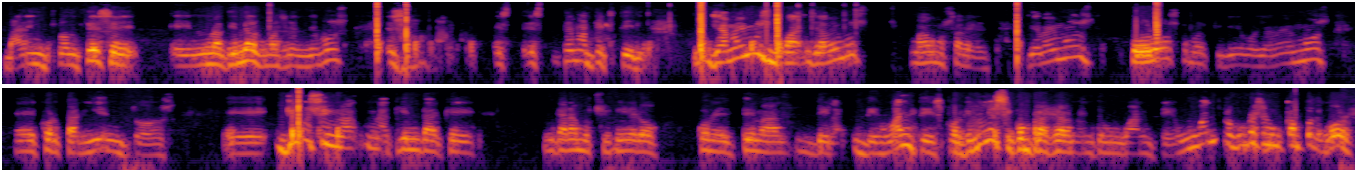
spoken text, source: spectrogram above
¿vale? Entonces, eh, en una tienda lo que más vendemos es, es, tema textil. Llamemos, llamemos, vamos a ver, llamemos polos como el que llevo, llamemos eh, cortavientos. Yo no soy una, tienda que gana mucho dinero con el tema de, de guantes, porque no se compra realmente un guante. Un guante lo compras en un campo de golf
